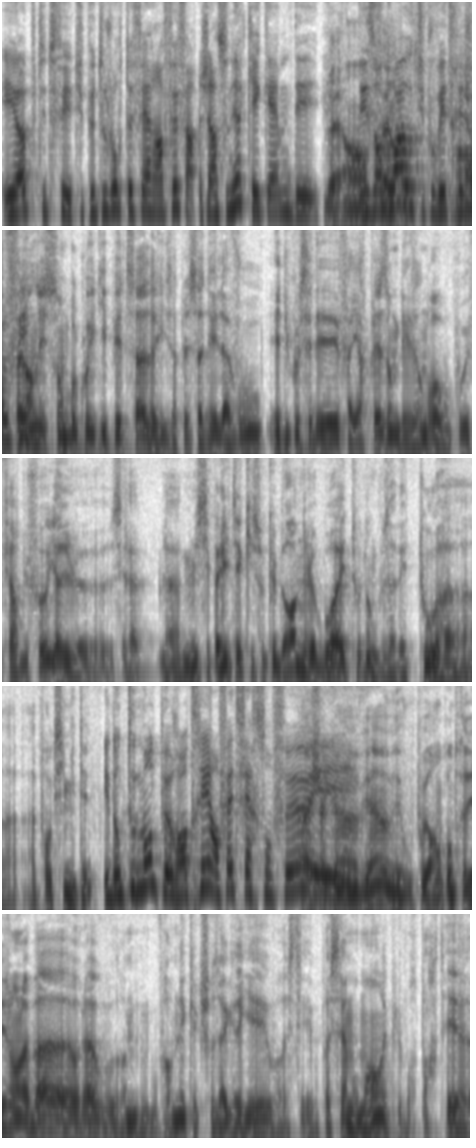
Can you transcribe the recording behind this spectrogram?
et hop, tu te fais, tu peux toujours te faire un feu. Enfin, j'ai un souvenir qu'il y a quand même des, ben, des endroits où tu pouvais te réchauffer. En Finlande, ils sont beaucoup équipés de ça. Ils appellent ça des lavous. Et du coup, c'est des fireplaces, donc des endroits où vous pouvez faire du feu. Il y a le, c'est la, municipalité qui s'occupe de ramener le bois et tout, donc vous avez tout à, proximité. Et donc tout le monde peut rentrer en fait, faire son feu. Ah, chacun vient, vous pouvez rencontrer des gens là-bas. Euh, voilà, vous, vous ramenez quelque chose à griller, vous restez, vous passez un moment et puis vous repartez. Euh,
